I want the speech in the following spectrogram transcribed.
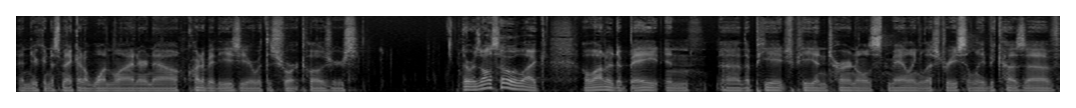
and you can just make it a one liner now. Quite a bit easier with the short closures. There was also like a lot of debate in uh, the PHP internals mailing list recently because of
